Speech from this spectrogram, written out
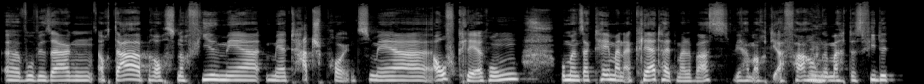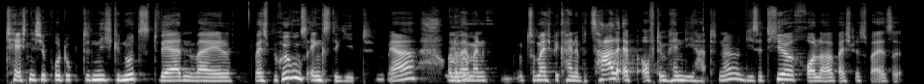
äh, wo wir sagen, auch da brauchst du noch viel mehr, mehr Touchpoints, mehr Aufklärung, wo man sagt, hey, man erklärt halt mal was. Wir haben auch die Erfahrung mhm. gemacht, dass viele technische Produkte nicht genutzt werden, weil weil es Berührungsängste gibt, ja, oder mhm. weil man zum Beispiel keine Bezahl-App auf dem Handy hat, ne, diese Tierroller beispielsweise,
